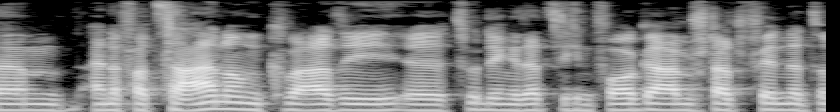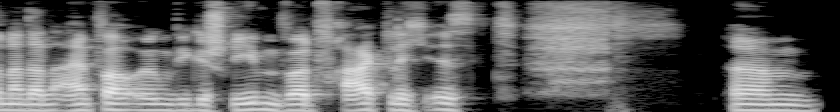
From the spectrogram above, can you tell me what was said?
ähm, eine Verzahnung quasi, äh, zu den gesetzlichen Vorgaben stattfindet, sondern dann einfach irgendwie geschrieben wird. Fraglich ist, ähm,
